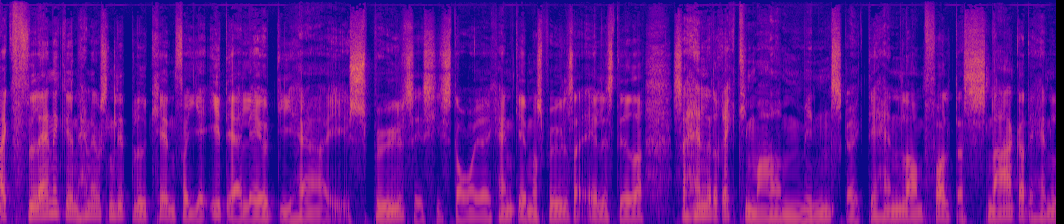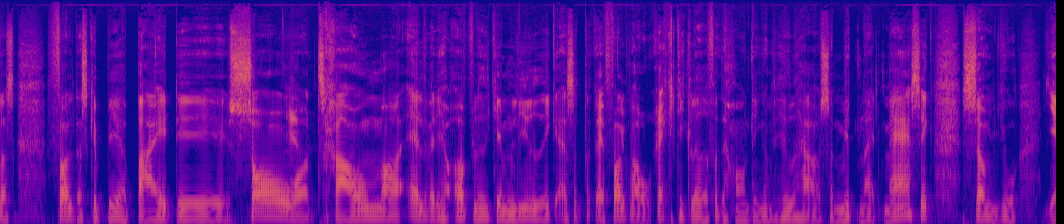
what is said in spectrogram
Mike Flanagan, han er jo sådan lidt blevet kendt for, ja, et er at lave de her øh, spøgelseshistorier, ikke? Han gemmer spøgelser alle steder. Så handler det rigtig meget om mennesker, ikke? Det handler om folk, der snakker, det handler om folk, der skal bearbejde sorg Ja. og traumer og alt, hvad de har oplevet gennem livet, ikke? Altså, der- folk var jo rigtig glade for The Haunting of Hill House og Midnight Mass, ikke? Som jo, ja,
